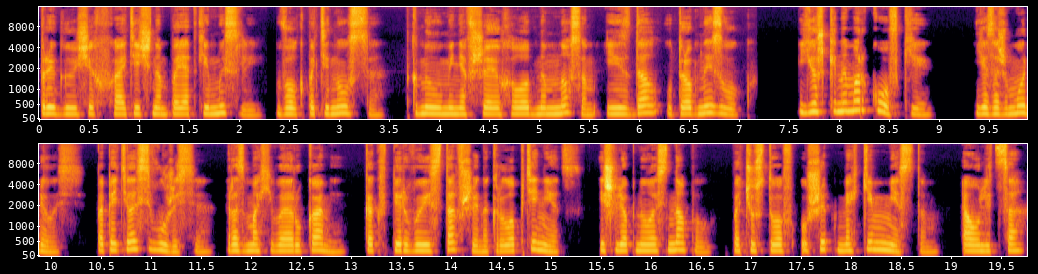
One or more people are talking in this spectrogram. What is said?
прыгающих в хаотичном порядке мыслей, волк потянулся, ткнул меня в шею холодным носом и издал утробный звук. «Ёшкины морковки!» Я зажмурилась, попятилась в ужасе, размахивая руками, как впервые ставший на крыло птенец, и шлепнулась на пол, почувствовав ушиб мягким местом, а у лица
